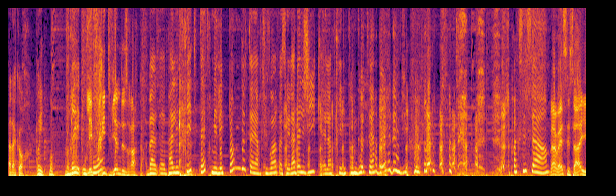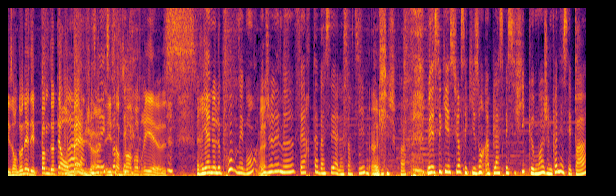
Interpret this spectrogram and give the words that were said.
Ah d'accord. Oui, bon, vrai ou Les faux frites viennent de Zrarta. bah, euh, Pas les frites, peut-être, mais les pommes de terre, tu vois, parce que la Belgique, elle a pris les pommes de terre de Eden, du coup. Je crois que c'est ça, hein. Bah ouais, c'est ça, ils ont donné des pommes de terre aux Voilà, Belges ils s'en sont appropriés. Rien ne le prouve, mais bon, Ouais. et je vais me faire tabasser à la sortie, Tanguy, je crois. Mais ce qui est sûr, c'est qu'ils ont un plat spécifique que moi, je ne connaissais pas.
